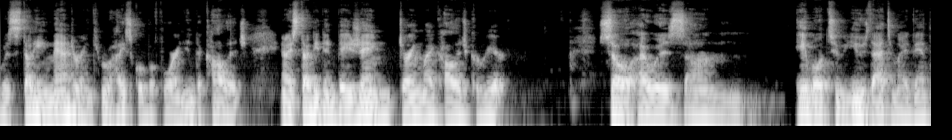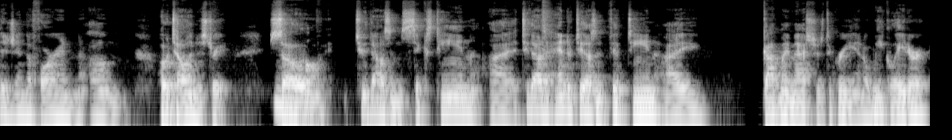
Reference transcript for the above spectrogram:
was studying Mandarin through high school before and into college. And I studied in Beijing during my college career. So I was um, able to use that to my advantage in the foreign um, hotel industry. So, cool. 2016, I 2000 end of 2015, I got my master's degree, and a week later,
